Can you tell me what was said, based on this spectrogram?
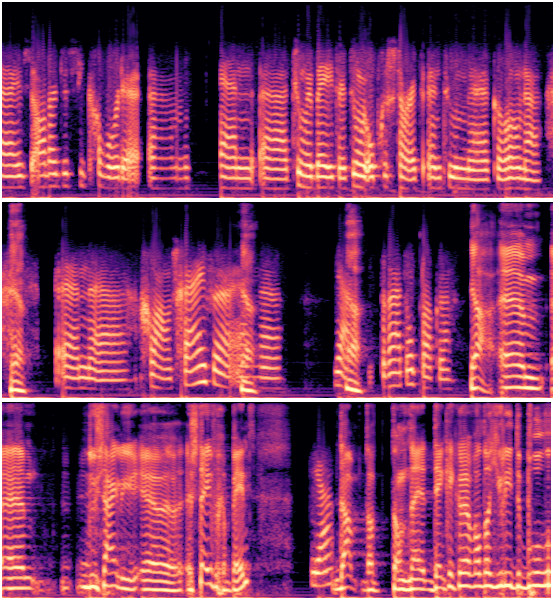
eh, is Allard dus ziek geworden. Ehm, en eh, toen weer beter, toen weer opgestart. En toen eh, corona. ja. En gewoon schrijven. En Ja. ja, ja, draad oppakken. Ja, ehm, ehm, nu zijn jullie een stevige band. Ja, Nou, dat, dan denk ik wel dat jullie de boel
